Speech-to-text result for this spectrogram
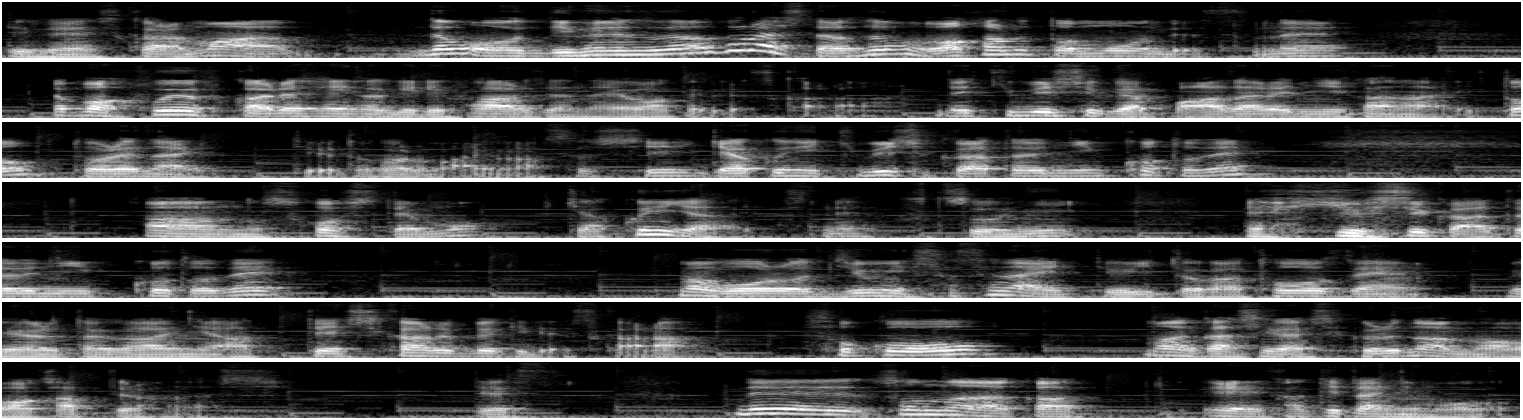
ディフェンスから、まあ、でもディフェンス側からしたらそれもわかると思うんですね。やっぱ笛吹かれへん限りファールじゃないわけですから。で、厳しくやっぱ当たりに行かないと取れないっていうところもありますし、逆に厳しく当たりに行くことで、あの、少しでも、逆にじゃないですね。普通に、え厳しく当たりに行くことで、まあ、ボールを自由にさせないっていう意図が当然、ベアルタ側にあって叱るべきですから、そこをまあガシガシ来るのはまあ分かってる話です。で、そんな中、えー、柿谷も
